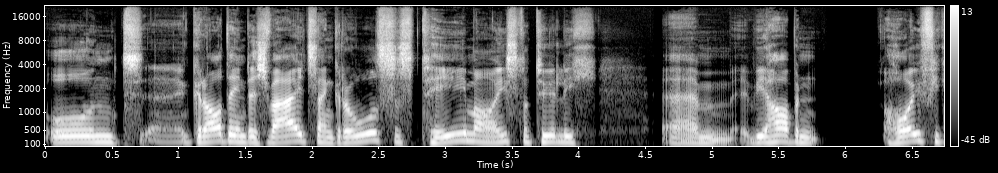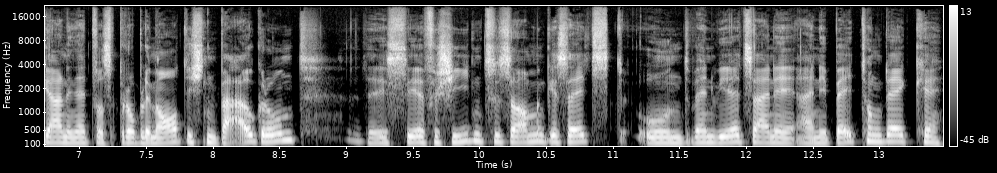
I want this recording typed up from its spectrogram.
Und äh, gerade in der Schweiz ein großes Thema ist natürlich, ähm, wir haben häufig einen etwas problematischen Baugrund. Der ist sehr verschieden zusammengesetzt. Und wenn wir jetzt eine, eine Betondecke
